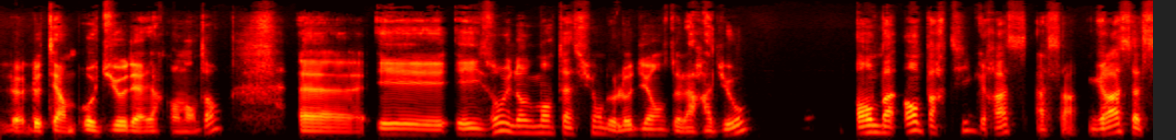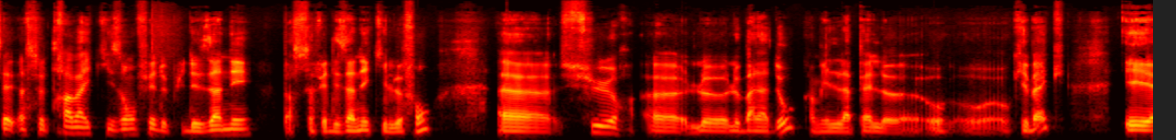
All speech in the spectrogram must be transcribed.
le, terme audio derrière qu'on entend. Et, et ils ont une augmentation de l'audience de la radio en, en, partie grâce à ça, grâce à ce, travail qu'ils ont fait depuis des années, parce que ça fait des années qu'ils le font, euh, sur euh, le, balado, comme ils l'appellent euh, au, Québec. Et,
